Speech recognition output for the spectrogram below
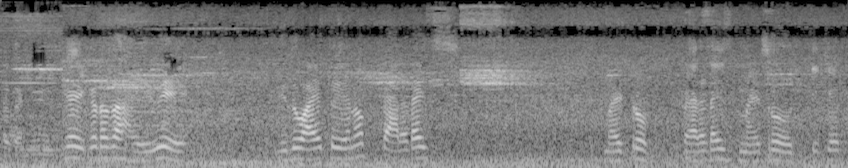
ಸದ್ಯಕ್ಕೆ ಈ ಕಡೆ ಅದ ಹೈವೇ ಇದು ಆಯಿತು ಏನೋ Paradise metro Paradise metro ticket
